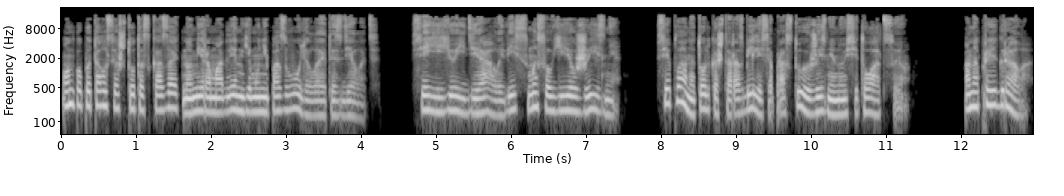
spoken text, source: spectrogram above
Он попытался что-то сказать, но Мира Мадлен ему не позволила это сделать. Все ее идеалы, весь смысл ее жизни, все планы только что разбились о простую жизненную ситуацию. Она проиграла.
